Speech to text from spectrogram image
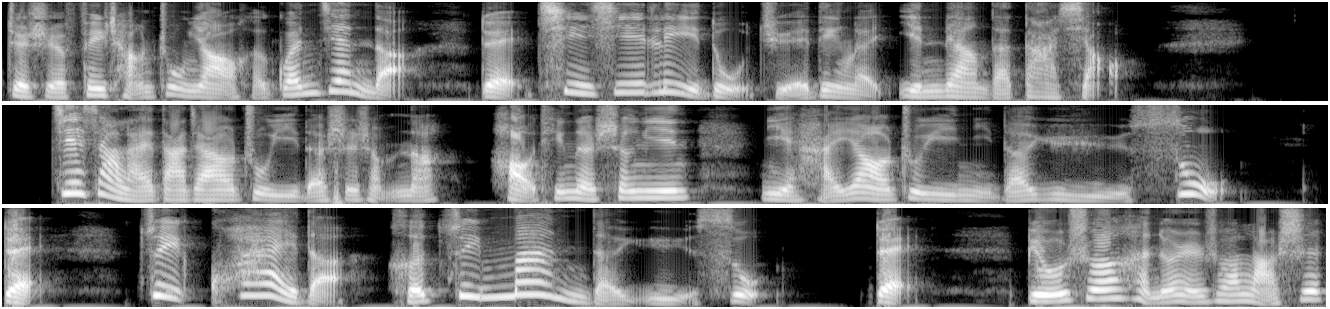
这是非常重要和关键的。对，气息力度决定了音量的大小。接下来大家要注意的是什么呢？好听的声音，你还要注意你的语速。对，最快的和最慢的语速。对，比如说，很多人说，老师，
